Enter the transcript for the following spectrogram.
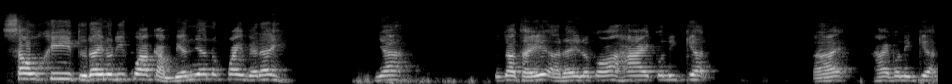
Sau khi từ đây nó đi qua cảm biến nhé nó quay về đây nhá. Chúng ta thấy ở đây nó có hai con linh kiện đấy, hai con linh kiện.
